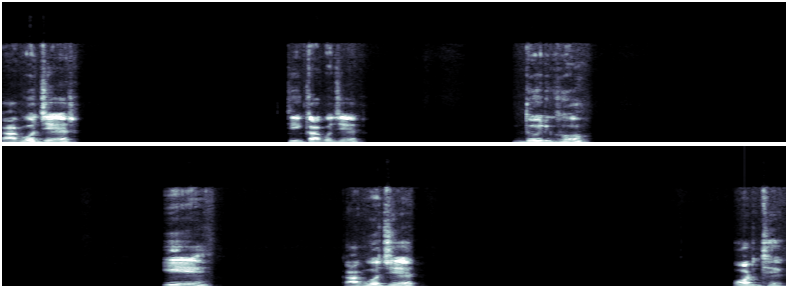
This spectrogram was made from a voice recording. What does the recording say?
কাগজের সি কাগজের দৈর্ঘ্য এ কাগজের অর্ধেক।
